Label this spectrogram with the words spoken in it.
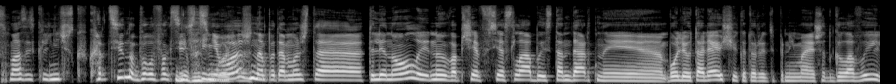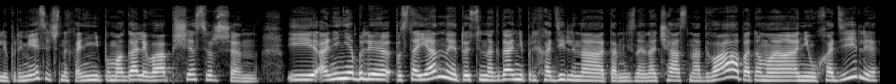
смазать клиническую картину было фактически невозможно, потому что Теленол, ну и вообще все слабые стандартные более утоляющие, которые ты принимаешь от головы или при месячных, они не помогали вообще совершенно. И они не были постоянные, то есть иногда они приходили на, там, не знаю, на час, на два, а потом они уходили.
